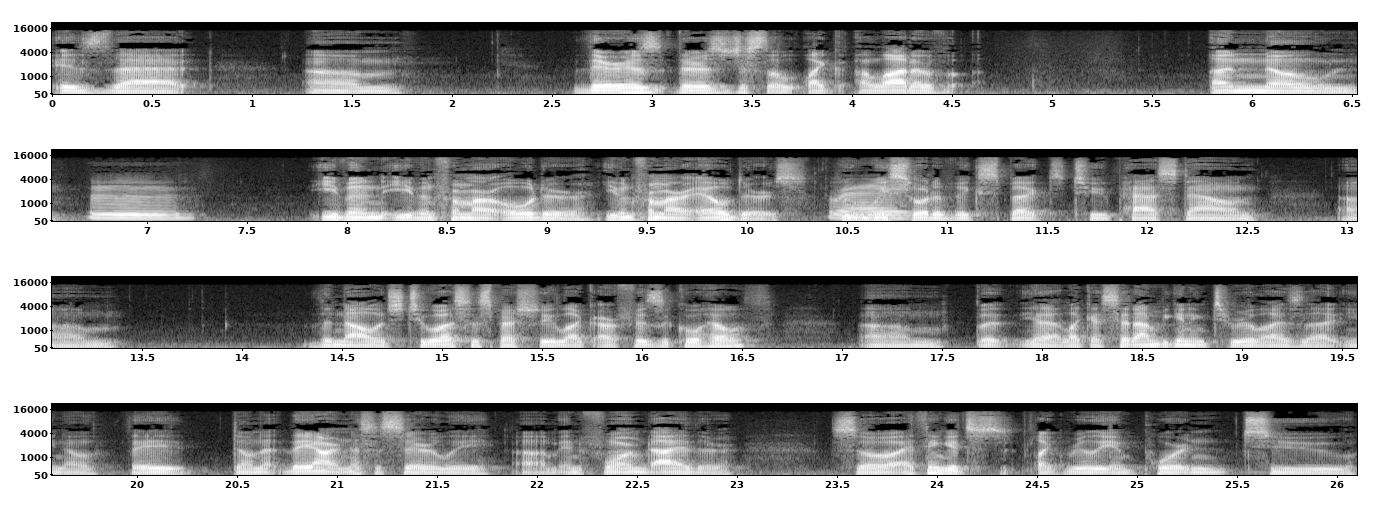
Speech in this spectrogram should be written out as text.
is that um, there is there's just a, like a lot of unknown even even from our older, even from our elders, who we sort of expect to pass down um, the knowledge to us, especially like our physical health. Um, but yeah, like I said, I'm beginning to realize that you know they don't, they aren't necessarily um, informed either. So I think it's like really important to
